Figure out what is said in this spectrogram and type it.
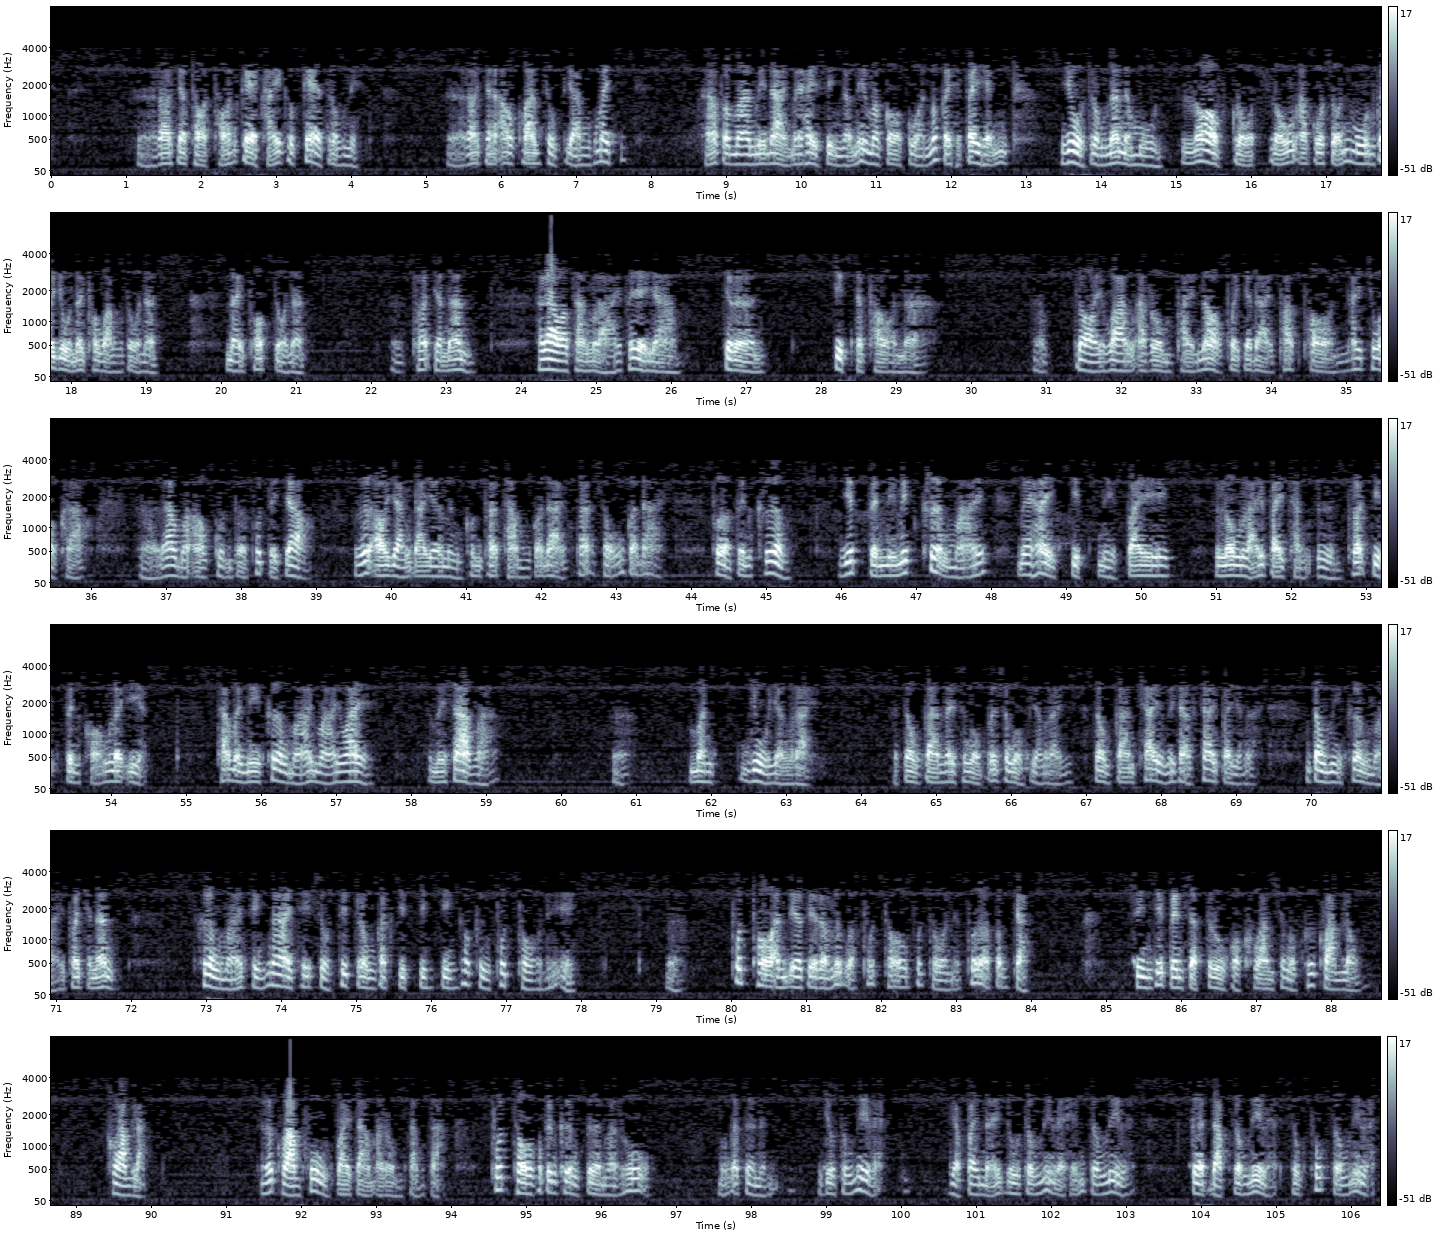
เราจะถอดถอนแก้ไขก็แก้ตรงนี้เราจะเอาความสุขอย่างไม่ หาประมาณไม่ได้ ไม่ให้สิ่งเหล่านี้มาก่อกวนมันก็ไปเห็นอยู่ตรงนั้นนะมูลโลภโกรธหลงอกุศลมูลก็อยู่ในผวังตัวนั้น ในภพตัวนั้น เพราะฉะนั้นเราทั้งหลายพยายามเจริญจิตภาวนาปล่อยวางอารมณ์ภายนอกเพื่อจะได้พักผ่อนให้ชั่วคราว แล้วมาเอาคุณพระพุทธเจ้า หรือเอาอย่างใดอย่างหนึ่งคุณพระธรรมก็ได้ พระสงฆ์ก็ได้ เพื่อเป็นเครื่อง ยึดเป็นนิมิตเครื่องหมาย ไม่ให้จิตนี่ไปลงไหลไปทางอื่น เพราะจิตเป็นของละเอียด ถ้าไม่มีเครื่องหมายหมายไว้ ไม่ทราบว่ามันอยู่อย่างไร ต้องการในสงบไม่สงบอย่างไร ต้องการใช่ไม่อยากใช่ไปอย่างไร ต้องมีเครื่องหมาย เพราะฉะนั้นเครื่องหมายที่ง่ายที่สุดที่ตรงกับจิตจริง ๆ ก็คือพุทโธนี่เองพุทโธอันเดียวที่เราเรียกว่าพุทโธ พุทโธเนี่ยเพื่อกำจัด สิ่งที่เป็นศัตรูของความสงบคือความหลง ความหลับหรือความพุ่งไปตามอารมณ์ต่าง พุทโธก็เป็นเครื่องเตือนว่ารู้มันก็เตือนนั้นอยู่ตรงนี้แหละ อย่าไปไหนดูตรงนี้แหละ เห็นตรงนี้แหละ เกิดดับตรงนี้แหละ สุขทุกข์ตรงนี้แหละ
